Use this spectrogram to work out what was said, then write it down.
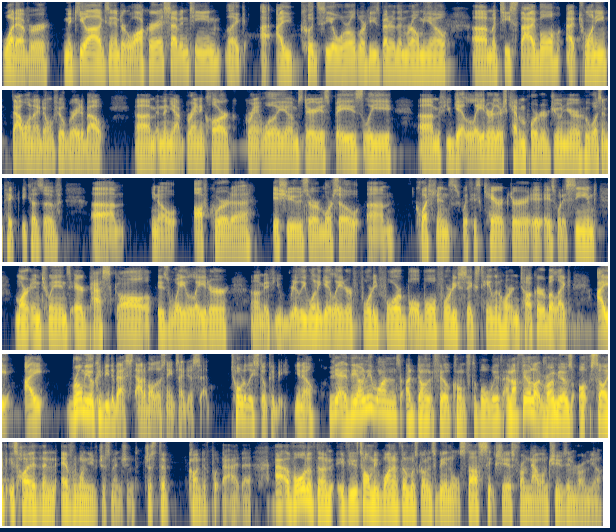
whatever. Nickeil Alexander Walker at 17, like I, I, could see a world where he's better than Romeo. Uh, Matisse Thybulle at 20, that one I don't feel great about. Um, and then yeah, Brandon Clarke, Grant Williams, Darius Bazley, Um, if you get later, there's Kevin Porter Jr., who wasn't picked because of, um, you know, off court uh, issues or more so um, questions with his character, is what it seemed. Martin twins, Eric Paschall is way later. Um, if you really want to get later, 44, Bol Bol 46, Talen Horton Tucker. But like, I, I, Romeo could be the best out of all those names I just said. Totally still could be, you know? Yeah, the only ones I don't feel comfortable with, and I feel like Romeo's upside is higher than everyone you've just mentioned, just to kind of put that out there. Out of all of them, if you told me one of them was going to be an all star six years from now, I'm choosing Romeo.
